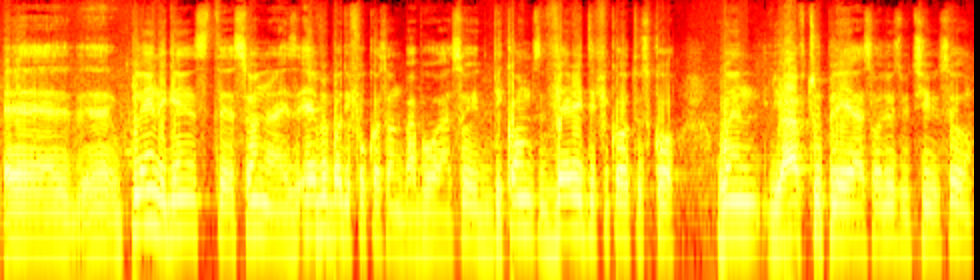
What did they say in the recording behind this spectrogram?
playing against uh, Sunrise, everybody focus on Babuwa, so it becomes very difficult to score when you have two players always with you. So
